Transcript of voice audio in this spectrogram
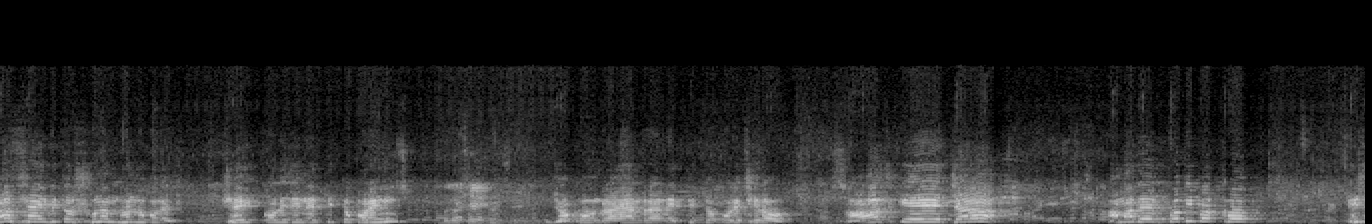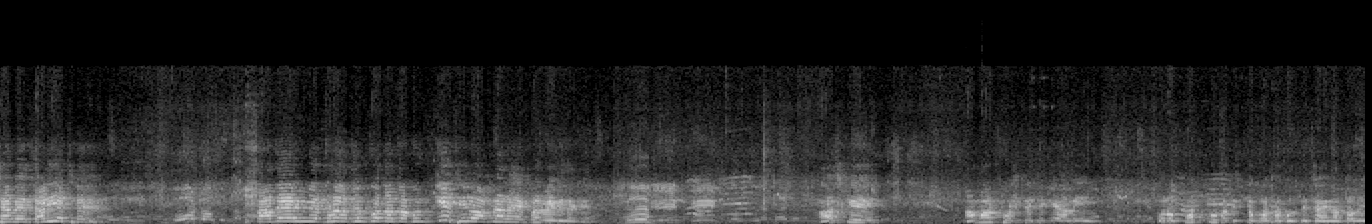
রাজশাহীর ভিতর সুনামধন্য কলেজ। সেই কলেজে নেতৃত্ব করেনি। যখন রায়হানরা নেতৃত্ব করেছিল, আজকে যারা আমাদের প্রতিপক্ষ হিসাবে দাঁড়িয়েছেন তাদের মেধা যোগ্যতা তখন কি ছিল আপনারা একবার ভেবে দেখেন? আজকে আমার পোস্টে থেকে আমি কোনো পক্ষপাতিত্ব কথা বলতে চাই না, তবে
